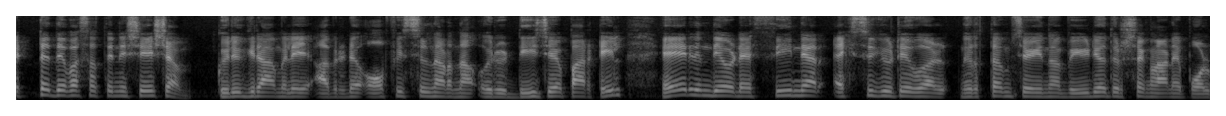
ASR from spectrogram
എട്ട് ദിവസത്തിന് ശേഷം ഗുരുഗ്രാമിലെ അവരുടെ ഓഫീസിൽ നടന്ന ഒരു ഡി ജെ പാർട്ടിയിൽ എയർ ഇന്ത്യയുടെ സീനിയർ എക്സിക്യൂട്ടീവുകൾ നൃത്തം ചെയ്യുന്ന വീഡിയോ ദൃശ്യങ്ങളാണ് ഇപ്പോൾ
